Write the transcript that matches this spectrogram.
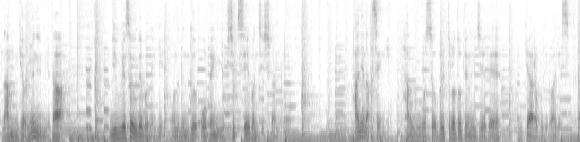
남경윤입니다. 미국에서 의대 보내기 오늘은 그 563번째 시간으로 한인 학생이 한국어 수업을 들어도 되는지에 대해 함께 알아보기로 하겠습니다.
